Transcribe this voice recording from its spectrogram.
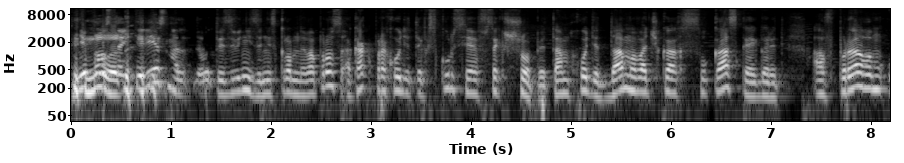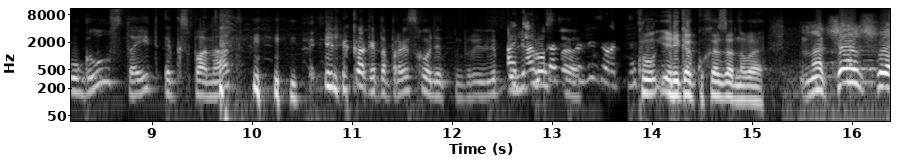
Мне Ну просто интересно, вот извини за нескромный вопрос, а как проходит экскурсия в секс-шопе? Там ходит дама в очках с указкой и говорит, а в правом углу стоит экспонат? Или как это происходит? Или А там просто... Или как у Хазанова. Начальство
